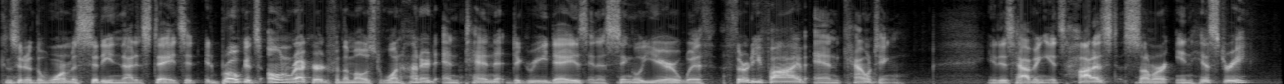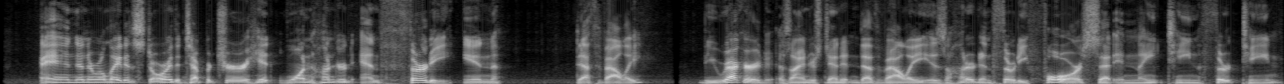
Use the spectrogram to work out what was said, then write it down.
considered the warmest city in the United States. It, it broke its own record for the most 110 degree days in a single year with 35 and counting. It is having its hottest summer in history. And in a related story, the temperature hit 130 in Death Valley. The record, as I understand it, in Death Valley is 134, set in 1913.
